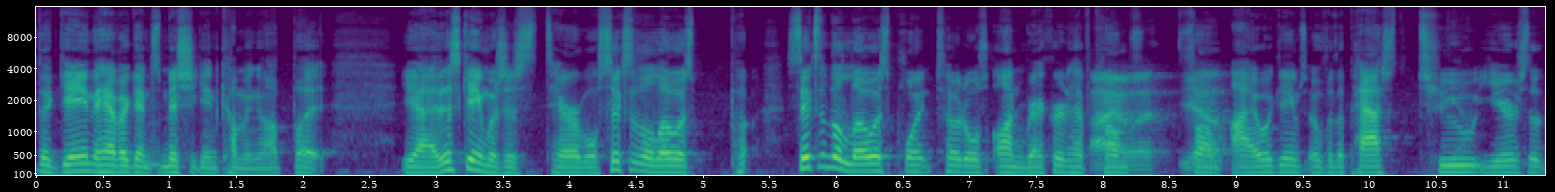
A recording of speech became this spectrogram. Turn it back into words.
the game they have against Michigan coming up. But yeah, this game was just terrible. Six of the lowest six of the lowest point totals on record have come Iowa, from yeah. Iowa games over the past two years. The,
